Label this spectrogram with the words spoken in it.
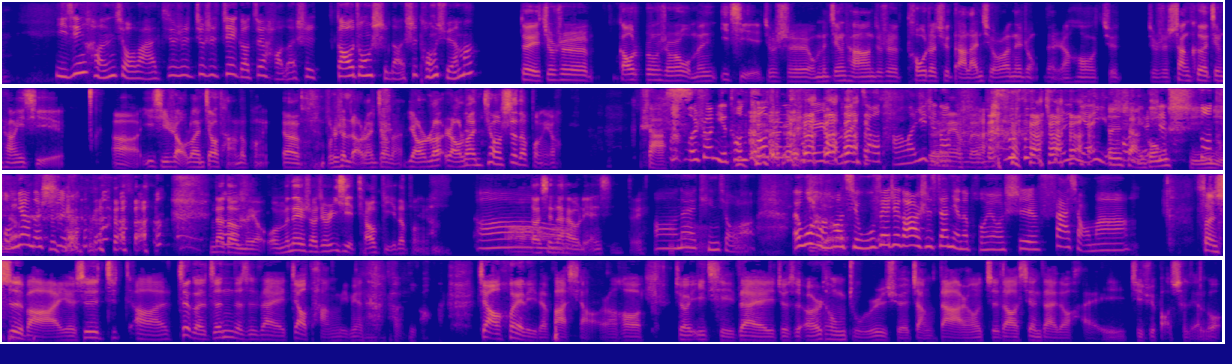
已经很久了，就是就是这个最好的是高中时的，是同学吗？对，就是高中时候我们一起，就是我们经常就是偷着去打篮球啊那种的，然后就就是上课经常一起，啊、一起扰乱教堂的朋友，呃，不是扰乱教堂，扰乱扰乱教室的朋友。我说你从高中就开始扰乱教堂了，一直到没有没有没有，成年以后也是做同样的事。那倒没有，我们那时候就是一起调皮的朋友，哦，到现在还有联系。对，哦，那也挺久了。哎，我很好奇，吴非这个二十三年的朋友是发小吗？算是吧，也是啊、这个真的是在教堂里面的朋友，教会里的发小，然后就一起在就是儿童主日学长大，然后直到现在都还继续保持联络，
